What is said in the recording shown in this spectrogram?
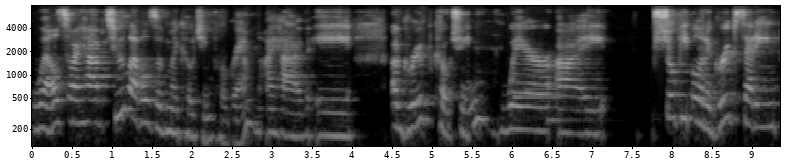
Well, so I have two levels of my coaching program. I have a a group coaching where I show people in a group setting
